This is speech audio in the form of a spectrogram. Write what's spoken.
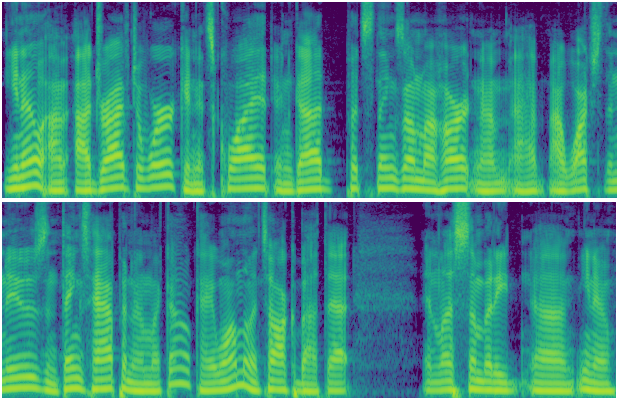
you know, I, I drive to work and it's quiet, and God puts things on my heart, and I I watch the news and things happen, and I'm like, oh, okay, well I'm going to talk about that unless somebody uh, you know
